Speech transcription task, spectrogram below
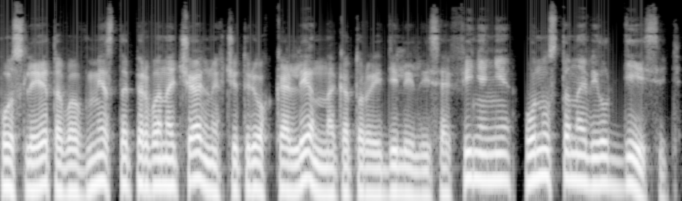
После этого вместо первоначальных четырех колен, на которые делились афиняне, он установил десять,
